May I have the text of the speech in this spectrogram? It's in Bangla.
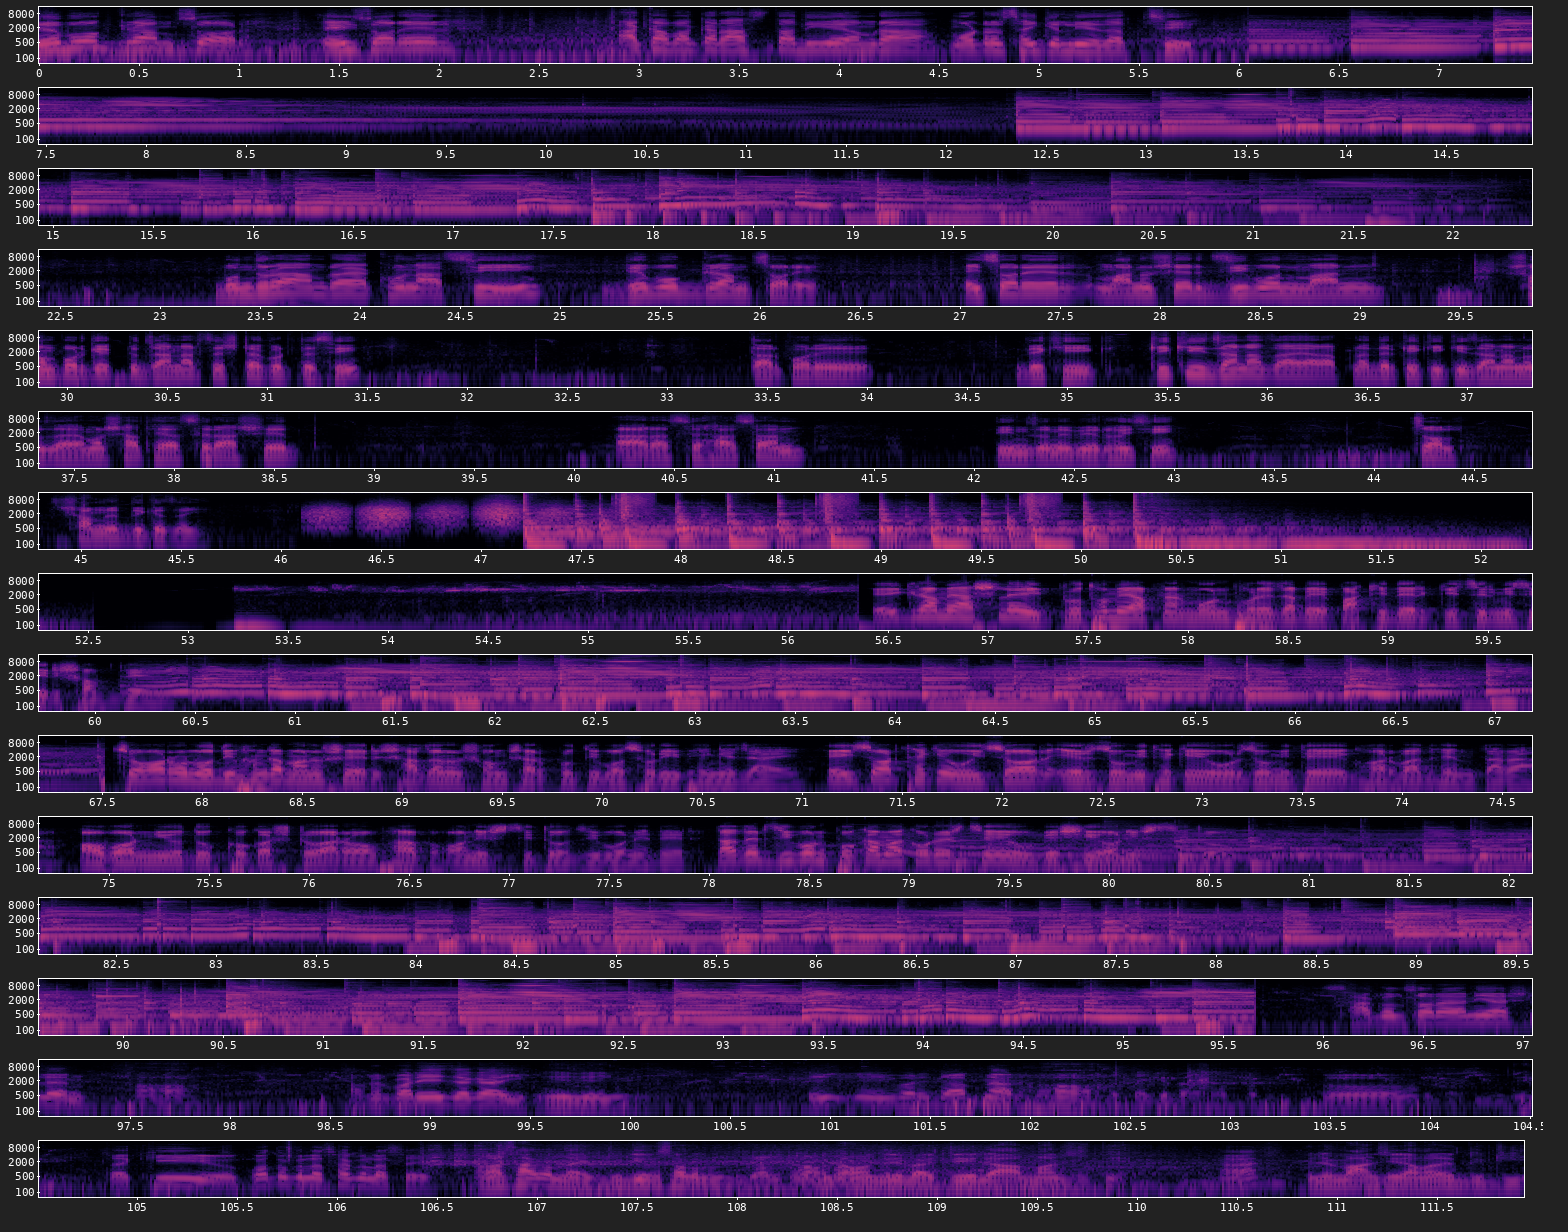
দেবগ্রাম চর। এই চরের বাঁকা রাস্তা দিয়ে আমরা মোটর সাইকেল নিয়ে যাচ্ছি। বন্ধুরা, আমরা এখন আছি দেবগ্রাম চরে। এই চরের মানুষের জীবন মান সম্পর্কে একটু জানার চেষ্টা করতেছি। তারপরে দেখি কি কি জানা যায় আর আপনাদেরকে কি কি জানানো যায়। আমার সাথে আছে রাশেদ, আর আছে হাসান। তিনজনে বের হয়েছি চল, সামনের দিকে যাই। এই গ্রামে আসলেই প্রথমে আপনার মন ভরে যাবে পাখিদের কিচিরমিচির শব্দে। চর ও নদী ভাঙ্গা মানুষের সাজানো সংসার প্রতি বছরই ভেঙে যায়। এই চর থেকে ওই চর, এর জমি থেকে ওর জমিতে ঘর বাঁধেন তারা। অবর্ণীয় দুঃখ, কষ্ট আর অভাব অনিশ্চিত জীবন এদের। তাদের জীবন পোকামাকড়ের চেয়েও বেশি অনিশ্চিত। ছাগল চড়ায় নিয়ে আসলেন? আপনার বাড়ি এই জায়গায়? এই যে এই। এই বাড়িটা আপনার? ও। তা কি কতগুলো ছাগল আছে? আমার ছাগল নাই দুটি ছাগল? আমাদের বাড়িতে এলে মানুষ হ্যাঁ? আমাদের দুটি।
